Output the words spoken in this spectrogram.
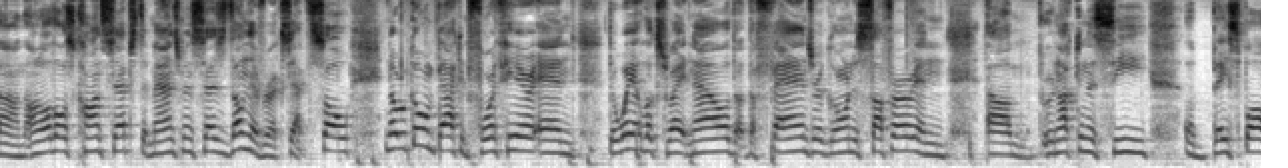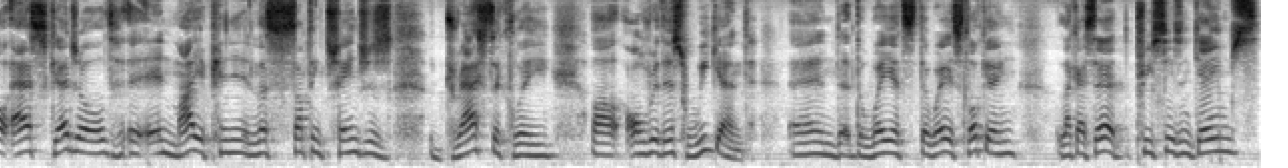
um, on all those concepts. The management says they'll never accept. So, you know, we're going back and forth here, and the way it looks right now, the, the fans are going going to suffer, and um, we're not going to see a baseball as scheduled, in my opinion, unless something changes drastically uh, over this weekend. And the way it's the way it's looking, like I said, preseason games,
